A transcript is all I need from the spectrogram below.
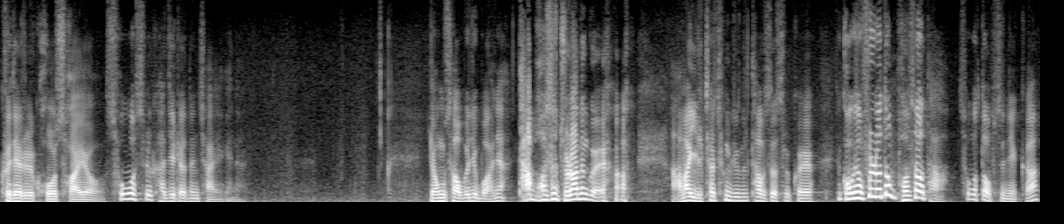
그대를 고소하여 속옷을 가지려는 자에게는 영수 아버지 뭐 하냐? 다 벗어 주라는 거예요. 아마 1차 청중들 다 웃었을 거예요. 거기서 훌러덩 벗어 다. 속옷도 없으니까.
